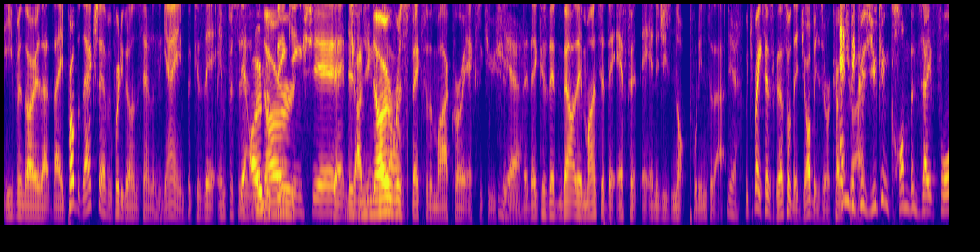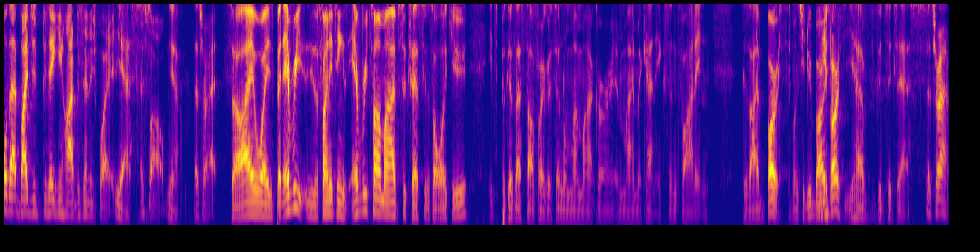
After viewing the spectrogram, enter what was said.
even though that they probably they actually have a pretty good understanding of the game because their emphasis Mm. They're is no, shit, There's no themselves. respect for the micro execution. Yeah. because their their mindset, their effort, their energy is not put into that. Yeah. which makes sense because that's what their job is. They're a coach, and right? because you can compensate for that by just taking high percentage plays. Yes. as well. Yeah. that's right. So I always, but every the funny thing is, every time I have success in solo queue, it's because I start focusing on my micro and my mechanics and fighting. Because I have both. Once you do both, both. you have good success. That's right.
